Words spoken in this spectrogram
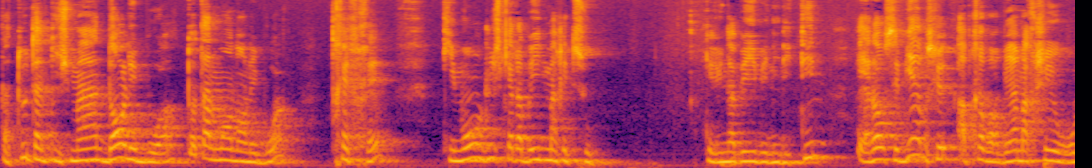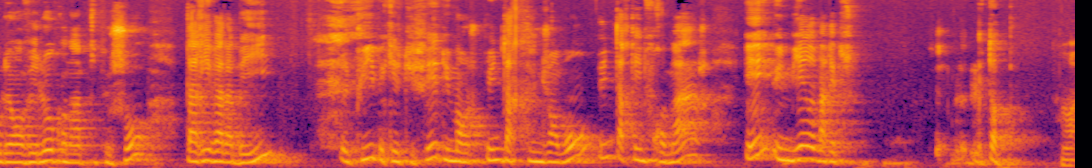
t'as tout un petit chemin dans les bois, totalement dans les bois, très frais, qui monte jusqu'à l'abbaye de Maretsu, qui est une abbaye bénédictine. Et alors c'est bien parce que après avoir bien marché ou roulé en vélo, qu'on a un petit peu chaud, t'arrives à l'abbaye, et puis qu'est-ce que tu fais? Tu manges une tartine jambon, une tartine fromage et une bière de Maretsu. C'est le, le top. Ouais.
